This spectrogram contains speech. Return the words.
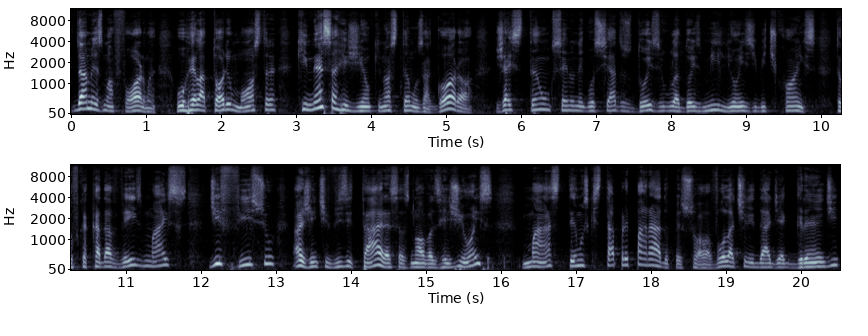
Da mesma forma, o relatório mostra que nessa região que nós estamos agora, ó, já estão sendo negociados 2,2 milhões de bitcoins. Então fica cada vez mais difícil a gente visitar essas novas regiões, mas temos que estar preparado, pessoal. A volatilidade é grande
